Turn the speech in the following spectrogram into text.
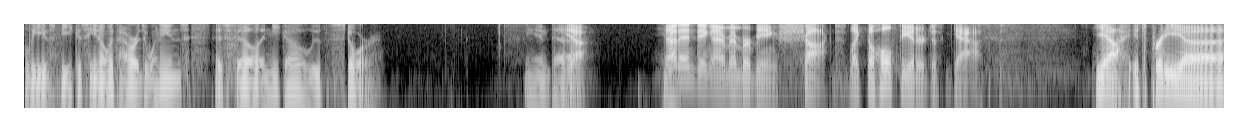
leaves the casino with Howard's winnings as Phil and Nico loot the store. And uh, yeah. That ending, I remember being shocked. Like the whole theater just gasped. yeah, it's pretty. Uh,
